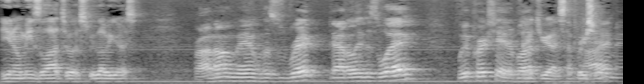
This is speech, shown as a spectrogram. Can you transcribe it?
you know it means a lot to us. We love you guys. Right on, man. This is Rick, of Adelitas Way. We appreciate it, bud. Thank you guys. I appreciate All it. man.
